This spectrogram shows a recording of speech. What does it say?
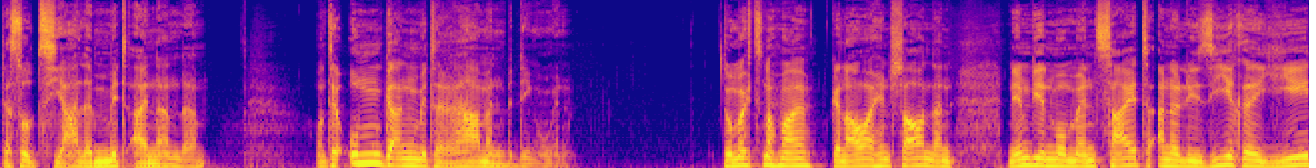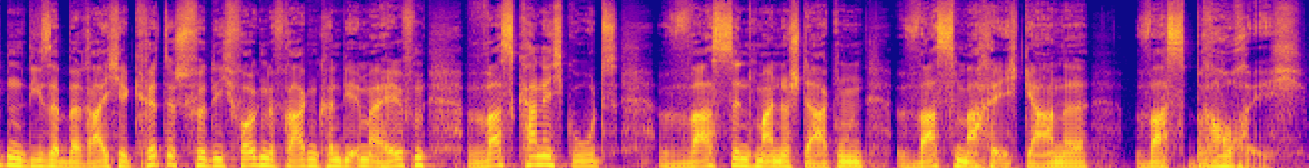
das soziale Miteinander und der Umgang mit Rahmenbedingungen. Du möchtest nochmal genauer hinschauen, dann nimm dir einen Moment Zeit, analysiere jeden dieser Bereiche kritisch für dich. Folgende Fragen können dir immer helfen. Was kann ich gut? Was sind meine Stärken? Was mache ich gerne? Was brauche ich?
